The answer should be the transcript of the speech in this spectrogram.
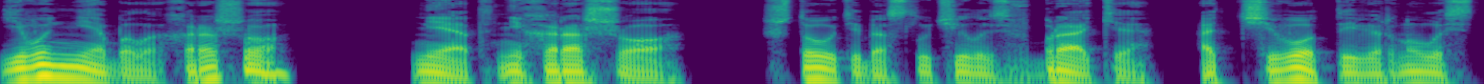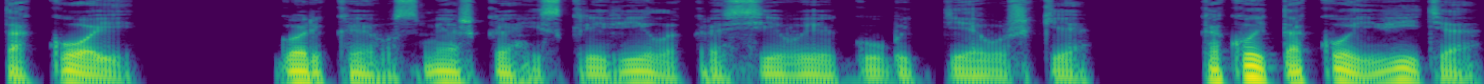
Его не было, хорошо?» «Нет, нехорошо. Что у тебя случилось в браке? Отчего ты вернулась такой?» Горькая усмешка искривила красивые губы девушки. «Какой такой, Витя?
